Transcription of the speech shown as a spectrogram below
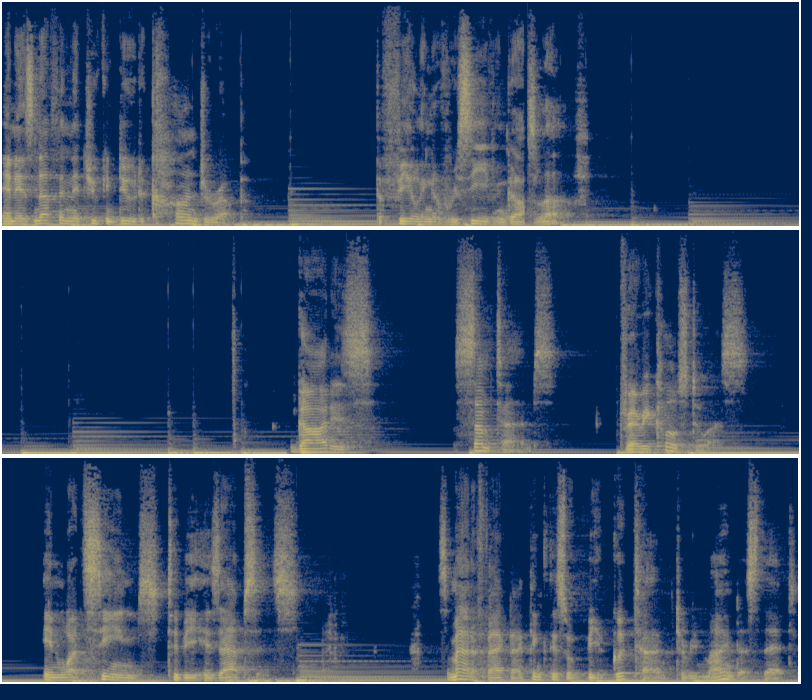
And there's nothing that you can do to conjure up the feeling of receiving God's love. God is sometimes very close to us in what seems to be his absence. As a matter of fact, I think this would be a good time to remind us that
